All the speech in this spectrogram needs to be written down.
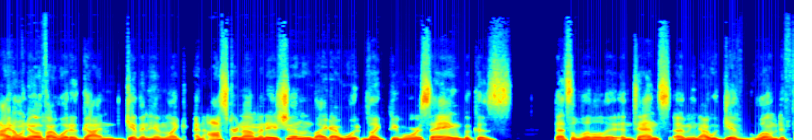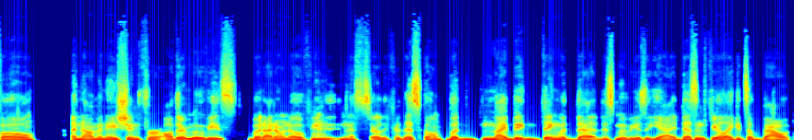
I don't know if I would have gotten given him like an Oscar nomination, like I would, like people were saying, because that's a little intense. I mean, I would give Willem Dafoe a nomination for other movies, but I don't know if he necessarily for this film. But my big thing with that this movie is that yeah, it doesn't feel like it's about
